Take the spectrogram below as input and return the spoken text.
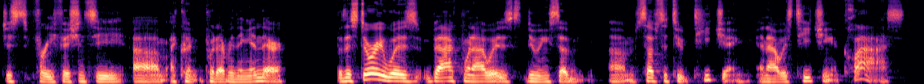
just for efficiency. Um, I couldn't put everything in there. But the story was back when I was doing sub, um, substitute teaching, and I was teaching a class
